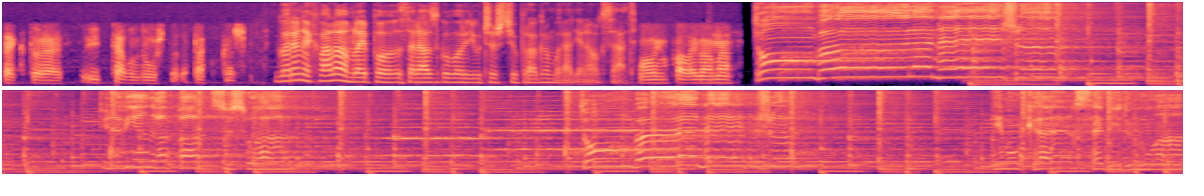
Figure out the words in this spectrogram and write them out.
sektora i celog društva, da tako kažem. Gorane, hvala vam lepo za razgovor i učešću u programu Radija Novog Sada. Molim, hvala i vama. Tombe la neige Pas ce soir. Tombe la neige Et mon cœur s'habille de noir.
